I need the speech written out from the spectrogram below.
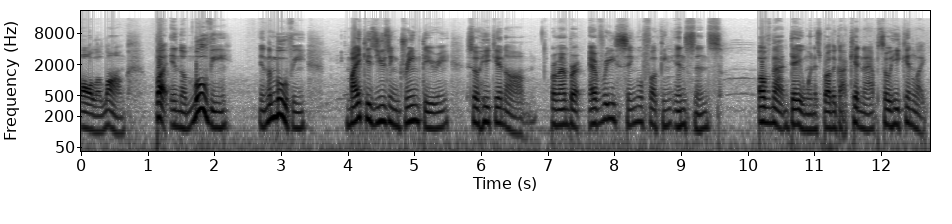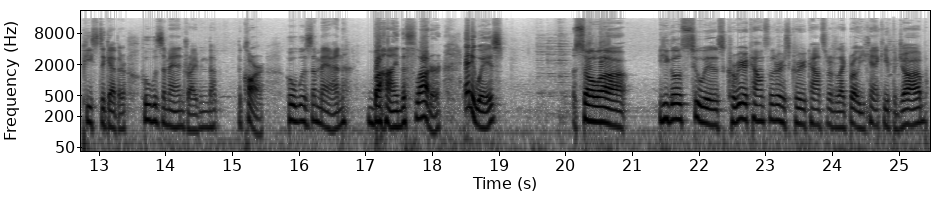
all along. But in the movie, in the movie, Mike is using dream theory so he can um, remember every single fucking instance of that day when his brother got kidnapped so he can like piece together who was the man driving the, the car, who was the man behind the slaughter. Anyways, so uh, he goes to his career counselor. His career counselor is like, bro, you can't keep a job,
